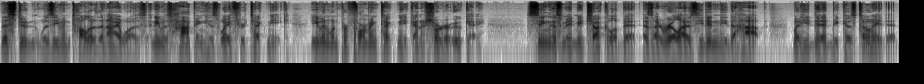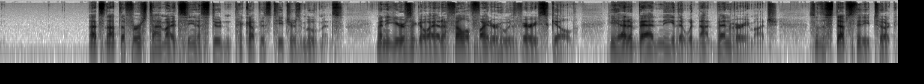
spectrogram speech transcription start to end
This student was even taller than I was, and he was hopping his way through technique. even when performing technique on a shorter uke. Seeing this made me chuckle a bit as I realized he didn't need to hop, but he did because Tohei did. That's not the first time I had seen a student pick up his teacher's movements. Many years ago, I had a fellow fighter who was very skilled. He had a bad knee that would not bend very much. So the steps that he took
